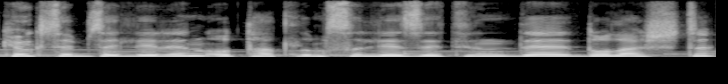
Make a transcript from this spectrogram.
Kök sebzelerin o tatlımsı lezzetinde dolaştık.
